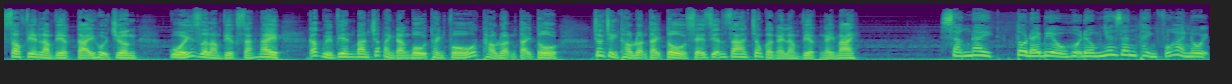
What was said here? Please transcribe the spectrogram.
Sau phiên làm việc tại hội trường, cuối giờ làm việc sáng nay, các ủy viên Ban chấp hành Đảng bộ thành phố thảo luận tại tổ. Chương trình thảo luận tại tổ sẽ diễn ra trong cả ngày làm việc ngày mai. Sáng nay, tổ đại biểu Hội đồng Nhân dân thành phố Hà Nội,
